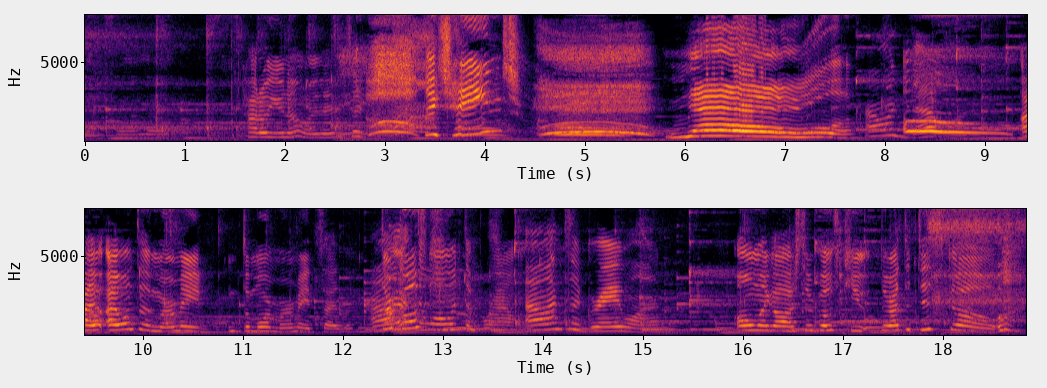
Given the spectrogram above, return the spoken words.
one for them. How do you know? They didn't they change. No! I want that oh! one. Oh, I I want the mermaid, the more mermaid side looking. I They're want both the one cute. with the brown. I want the gray one. Oh my gosh, they're both cute. They're at the disco.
